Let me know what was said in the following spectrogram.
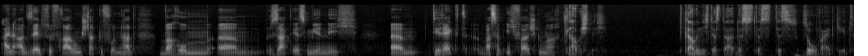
eine Art Selbstbefragung stattgefunden hat. Warum ähm, sagt er es mir nicht ähm, direkt? Was habe ich falsch gemacht? Glaube ich nicht. Ich glaube nicht, dass da das, das, das so weit geht.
